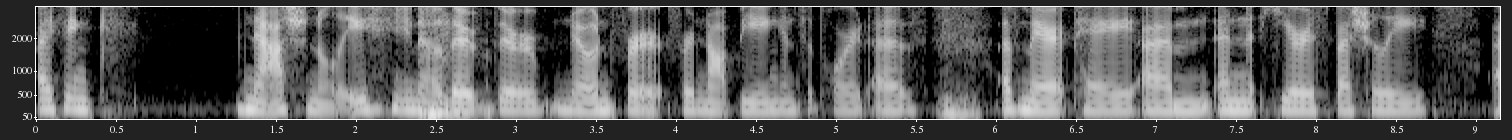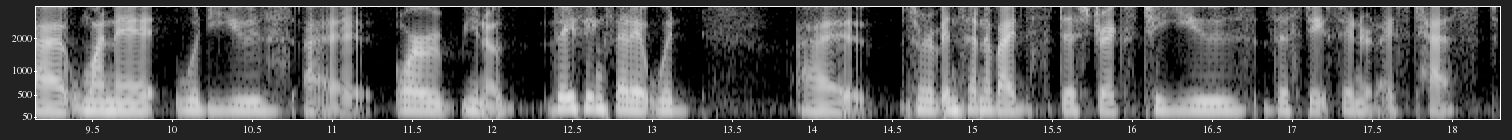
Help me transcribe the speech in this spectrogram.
I think nationally. You know, they're they're known for for not being in support of of merit pay, um, and here especially uh, when it would use uh, or you know they think that it would uh, sort of incentivize districts to use the state standardized test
